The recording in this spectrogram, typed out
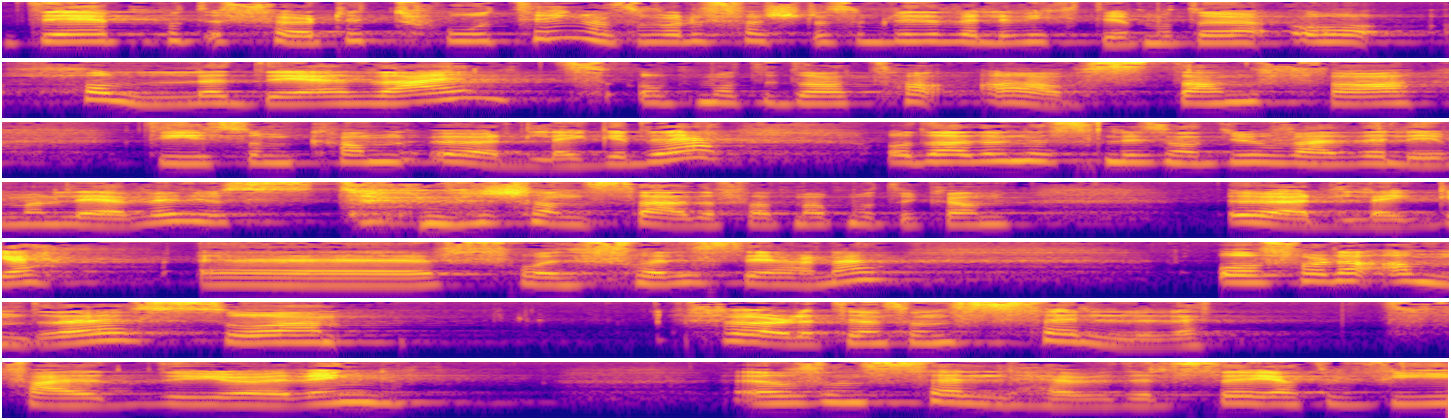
det på en måte fører til to ting. Altså for det første så blir det veldig viktig måte, å holde det rent og på en måte da ta avstand fra de som kan ødelegge det. Og da er det nesten litt sånn at Jo verre liv man lever, jo større sjanse er det for at man på en måte kan ødelegge eh, for fariseerne. Og for det andre så fører det til en sånn selvrettferdiggjøring en sånn selvhevdelse i at vi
